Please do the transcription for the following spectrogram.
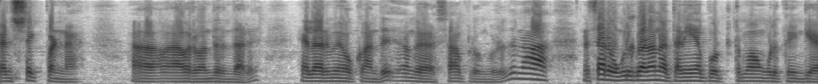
கன்ஸ்ட்ரக்ட் பண்ண அவர் வந்திருந்தார். எல்லாருமே உட்காந்து அங்கே சாப்பிடும் பொழுது நான் சார் உங்களுக்கு வேணால் நான் தனியாக போட்டுட்டோமா உங்களுக்கு இங்கே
